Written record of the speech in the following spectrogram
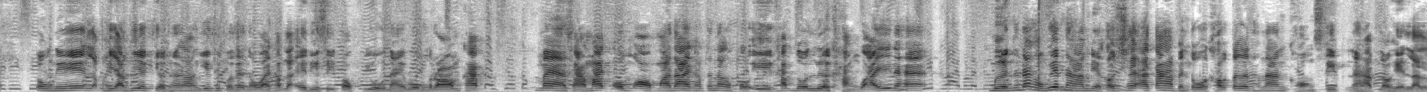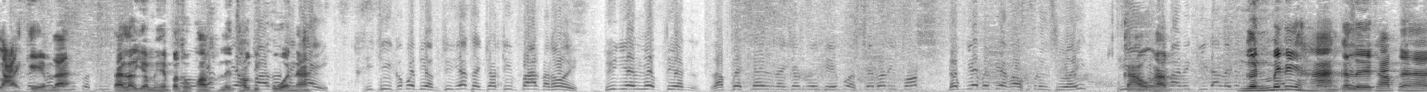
ADC ตรงนี้พยายามที่จะเกี่ยวทางด้านของ20%เอาไว้ครับและ ADC ตกอยู่ในวงล้อมครับ แม่สามารถอมออกมาได้ครับทางด้านของโปรอีครับโดนเรือขังไว้นะฮะ เหมือนทางด้านของเวียดนามเนี่ยเขาจะใช้อาต้าเป็นตัวเคาน์เตอร์ทางด้านของซิปนะครับเราเห็นละหลายเกมแล้ว แต่เรายังไม่เห็นประสบความสำเร็จเท่าที่ควรนะ Thì chỉ có một điểm duy nhất dành cho team Fast mà thôi. Tuy nhiên lượng tiền là vượt lên dành cho đội phía của Seven Esports đồng nghĩa với việc là khu đường dưới. thì เก่าครับ đội 22 đã lấy được เงินไม่ได้ห่างกันเลยครับนะฮะ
